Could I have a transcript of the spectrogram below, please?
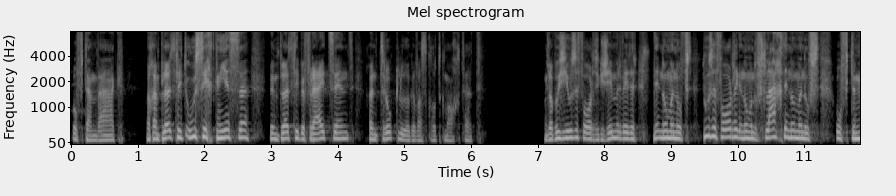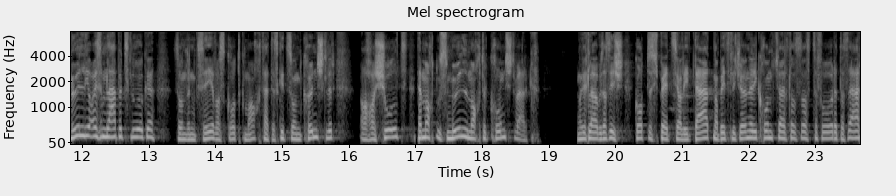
auf dem Weg wir können plötzlich die Aussicht genießen, wenn wir plötzlich befreit sind, können zurückschauen, was Gott gemacht hat. Und ich glaube, unsere Herausforderung ist immer wieder, nicht nur auf die Herausforderungen, nur auf das Schlechte, nur aufs, auf den Müll in unserem Leben zu schauen, sondern zu sehen, was Gott gemacht hat. Es gibt so einen Künstler, Aha Schuld, der macht aus Müll macht er Kunstwerk. Und ich glaube, das ist Gottes Spezialität, noch ein bisschen schönere Kunstwerke als das davor, dass er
